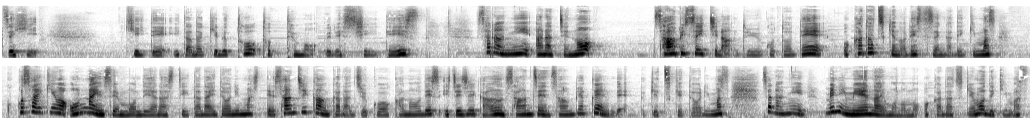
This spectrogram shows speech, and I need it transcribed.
ぜひ聞いていただけるととっても嬉しいです。さらにアラチェのサービス一覧ということでお片付けのレッスンができます。ここ最近はオンライン専門でやらせていただいておりまして、3時間から受講可能です。1時間3300円で受け付けております。さらに、目に見えないもののお片付けもできます。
